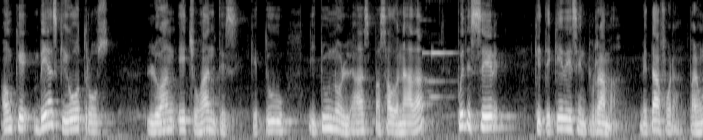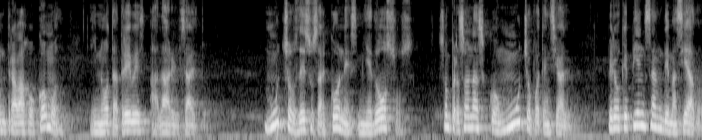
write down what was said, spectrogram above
Aunque veas que otros lo han hecho antes que tú y tú no le has pasado nada, puede ser que te quedes en tu rama, metáfora, para un trabajo cómodo y no te atreves a dar el salto. Muchos de esos halcones miedosos son personas con mucho potencial, pero que piensan demasiado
